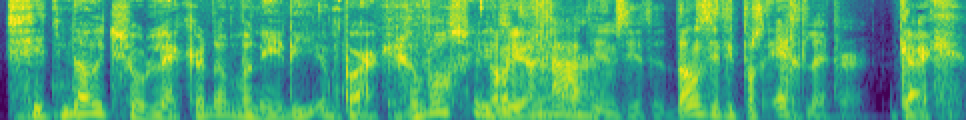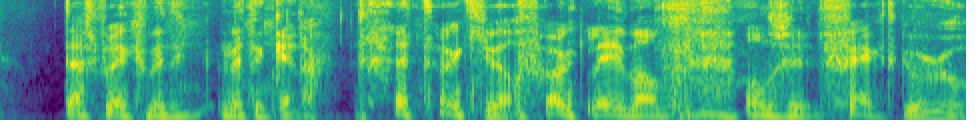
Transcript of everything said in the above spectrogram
zit nooit zo lekker dan wanneer die een paar keer gewassen is. Dan weer een gaten in zitten. Dan zit hij pas echt lekker. Kijk, daar spreken we met een, met een kenner. Dankjewel, Frank Leeman, onze fact guru.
